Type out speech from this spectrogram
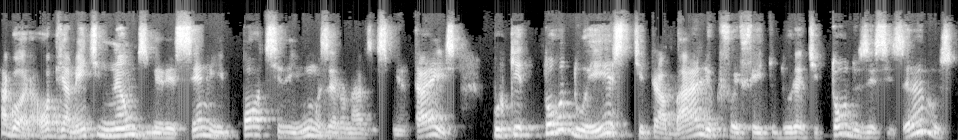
Agora, obviamente, não desmerecendo em hipótese nenhuma as aeronaves experimentais, porque todo este trabalho que foi feito durante todos esses anos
